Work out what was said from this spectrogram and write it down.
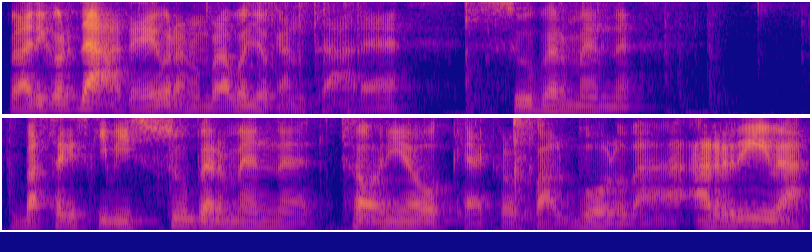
Ve la ricordate? Ora non ve la voglio cantare, eh. Superman. Basta che scrivi Superman Tony Hawk, eccolo qua al volo, va, arriva.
